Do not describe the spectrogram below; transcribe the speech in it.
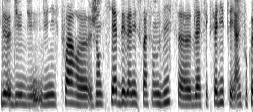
d'une histoire euh, gentillette des années 70 euh, de la sexualité. Hein. Il faut quand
